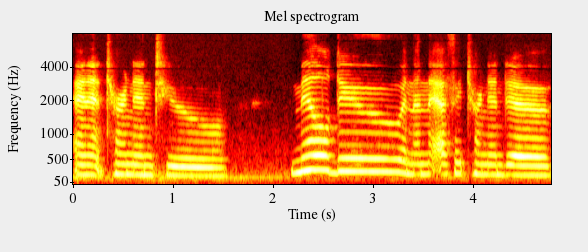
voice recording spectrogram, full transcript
and it turned into mildew, and then the essay turned into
